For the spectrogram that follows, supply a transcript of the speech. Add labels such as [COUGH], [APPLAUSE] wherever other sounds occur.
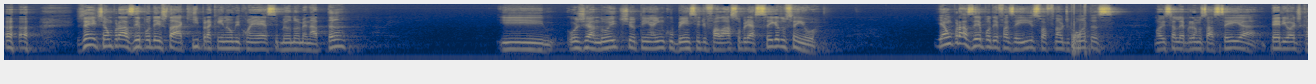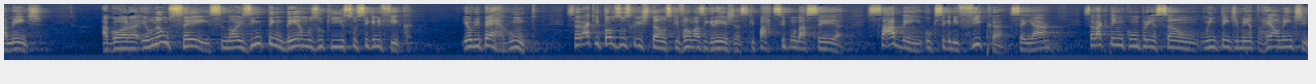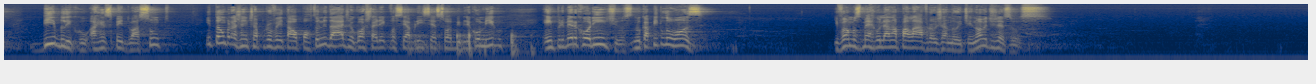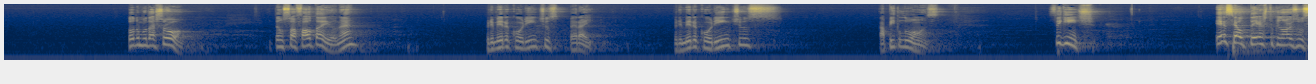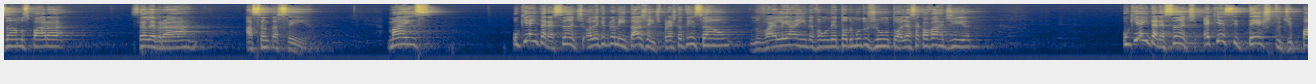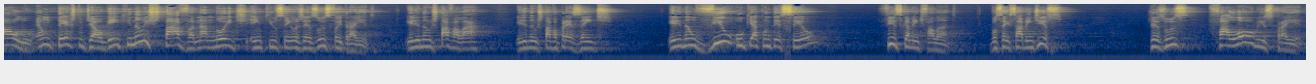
[LAUGHS] Gente, é um prazer poder estar aqui. Para quem não me conhece, meu nome é Natan. E hoje à noite eu tenho a incumbência de falar sobre a ceia do Senhor. E é um prazer poder fazer isso, afinal de contas, nós celebramos a ceia periodicamente. Agora, eu não sei se nós entendemos o que isso significa. Eu me pergunto: será que todos os cristãos que vão às igrejas, que participam da ceia, sabem o que significa ceiar? Será que tem uma compreensão, um entendimento realmente bíblico a respeito do assunto? Então, para a gente aproveitar a oportunidade, eu gostaria que você abrisse a sua Bíblia comigo em 1 Coríntios, no capítulo 11. E vamos mergulhar na palavra hoje à noite, em nome de Jesus. Todo mundo achou? Então só falta eu, né? 1 Coríntios, peraí. 1 Coríntios capítulo 11. Seguinte, esse é o texto que nós usamos para celebrar a Santa Ceia. Mas o que é interessante, olha aqui para mim, tá, gente? Presta atenção, não vai ler ainda, vamos ler todo mundo junto, olha essa covardia. O que é interessante é que esse texto de Paulo é um texto de alguém que não estava na noite em que o Senhor Jesus foi traído. Ele não estava lá, ele não estava presente. Ele não viu o que aconteceu, fisicamente falando. Vocês sabem disso? Jesus falou isso para ele.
